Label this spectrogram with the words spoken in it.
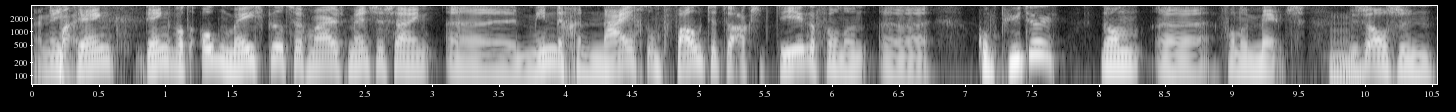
En ik Maar- denk, denk wat ook meespeelt, zeg maar, is mensen zijn eh, minder geneigd om fouten te accepteren van een eh, computer dan eh, van een mens. Dus als een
